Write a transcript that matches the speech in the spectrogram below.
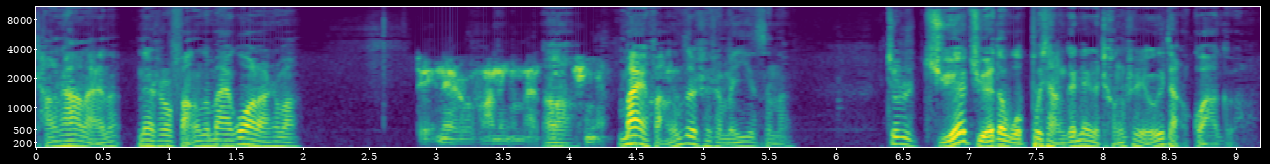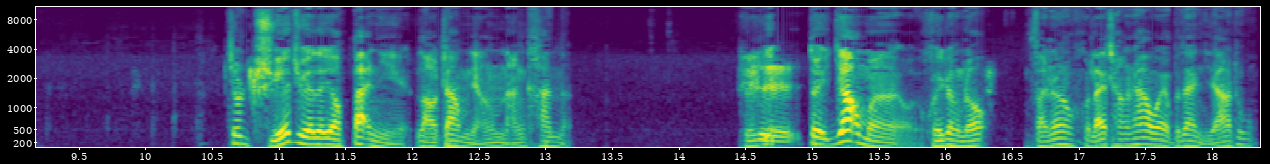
长沙来呢？那时候房子卖过了是吧？对，那时候房子也卖了啊去年，卖房子是什么意思呢？就是决绝的我不想跟这个城市有一点瓜葛了，就是决绝的要办你老丈母娘难堪的。是对，要么回郑州，反正来长沙我也不在你家住，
